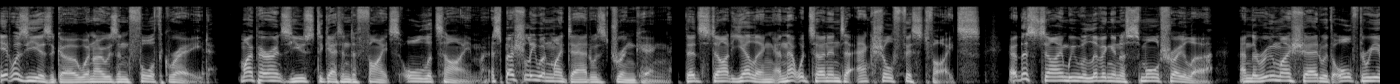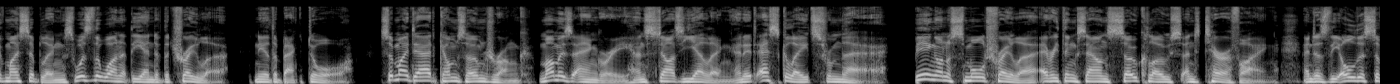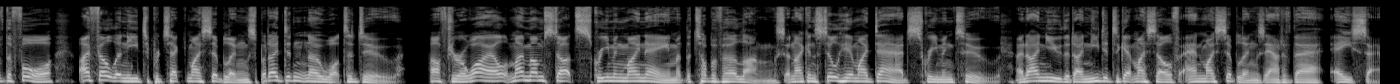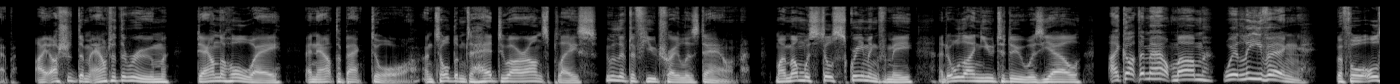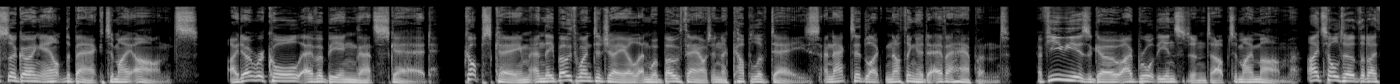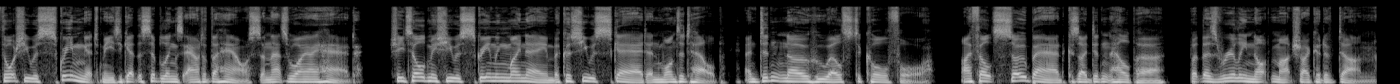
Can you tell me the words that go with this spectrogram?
It was years ago when I was in fourth grade. My parents used to get into fights all the time, especially when my dad was drinking. They'd start yelling, and that would turn into actual fistfights. At this time, we were living in a small trailer, and the room I shared with all three of my siblings was the one at the end of the trailer, near the back door. So my dad comes home drunk, mum is angry, and starts yelling, and it escalates from there. Being on a small trailer, everything sounds so close and terrifying, and as the oldest of the four, I felt the need to protect my siblings, but I didn't know what to do. After a while, my mum starts screaming my name at the top of her lungs, and I can still hear my dad screaming too, and I knew that I needed to get myself and my siblings out of there ASAP. I ushered them out of the room, down the hallway, and out the back door, and told them to head to our aunt's place, who lived a few trailers down. My mum was still screaming for me, and all I knew to do was yell, I got them out, mum! We're leaving! Before also going out the back to my aunt's. I don't recall ever being that scared. Cops came, and they both went to jail and were both out in a couple of days, and acted like nothing had ever happened. A few years ago, I brought the incident up to my mum. I told her that I thought she was screaming at me to get the siblings out of the house, and that's why I had. She told me she was screaming my name because she was scared and wanted help, and didn't know who else to call for. I felt so bad because I didn't help her, but there's really not much I could have done.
